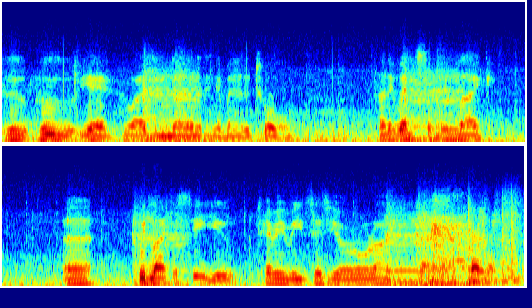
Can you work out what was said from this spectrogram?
who, who, yeah, who I didn't know anything about at all. And it went something like, uh, we'd like to see you. Terry Reid says you're all right.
